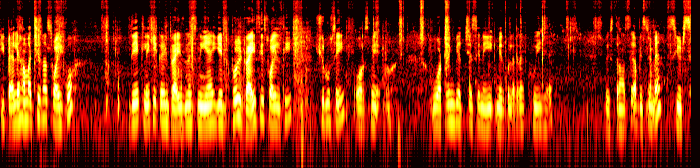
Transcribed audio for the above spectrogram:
कि पहले हम अच्छी तरह सॉइल को देख लें कि कहीं ड्राईनेस नहीं है। ये थोड़ी ड्राई सी सॉइल थी शुरू से ही और उसमें वाटरिंग भी अच्छे से नहीं, मेरे को लग रहा है हुई है। तो इस तरह से अब इसमें मैं सीड्स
